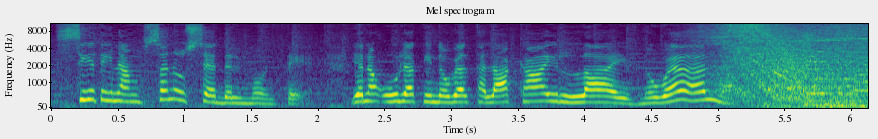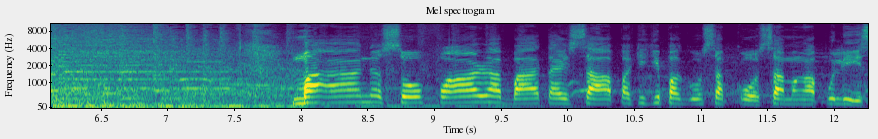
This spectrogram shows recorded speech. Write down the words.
city ng San Jose del Monte. Yan ang ulat ni Noel Talakay live. Noel? Maano so far ah, batay sa pakikipag-usap ko sa mga pulis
